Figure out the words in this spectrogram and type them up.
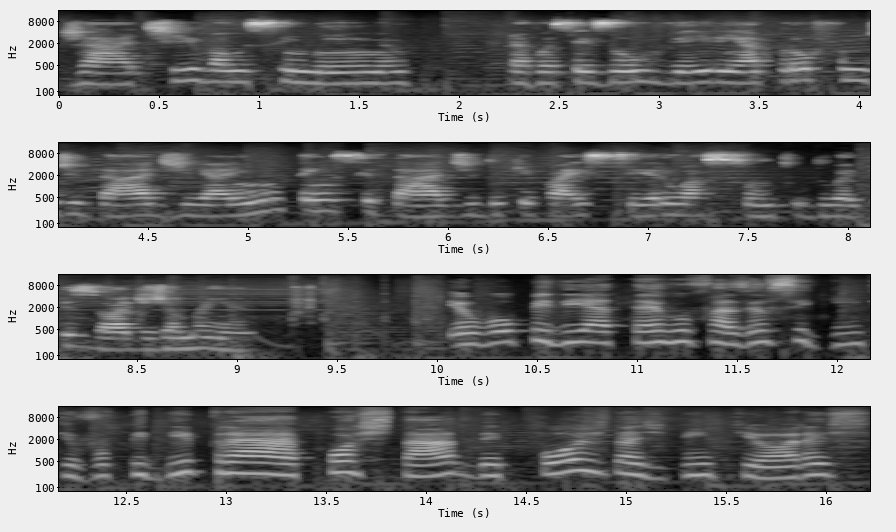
já ativa o sininho para vocês ouvirem a profundidade e a intensidade do que vai ser o assunto do episódio de amanhã. Eu vou pedir até, vou fazer o seguinte, eu vou pedir para postar depois das 20 horas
